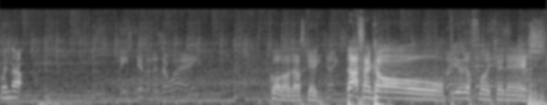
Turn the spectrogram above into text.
Win that. He's given us away. Go on, Lewandowski. That's a goal! Beautifully finished.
